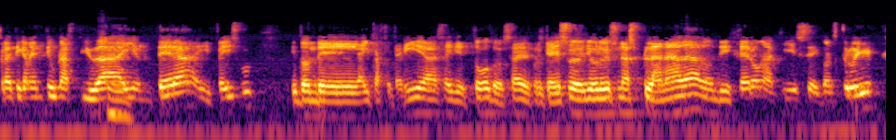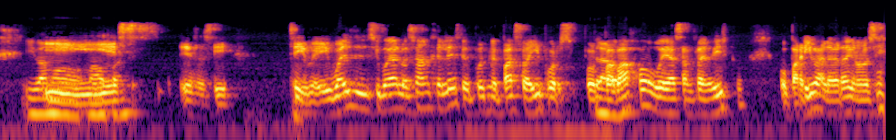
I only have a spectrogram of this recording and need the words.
prácticamente una ciudad ahí entera y Facebook donde hay cafeterías, hay de todo, ¿sabes? Porque eso yo creo que es una esplanada donde dijeron aquí se construye y, vamos, es, es, así. Sí, igual si voy a Los Ángeles, después me paso ahí por, por para abajo, voy a San Francisco, o para arriba, la verdad que no lo sé,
